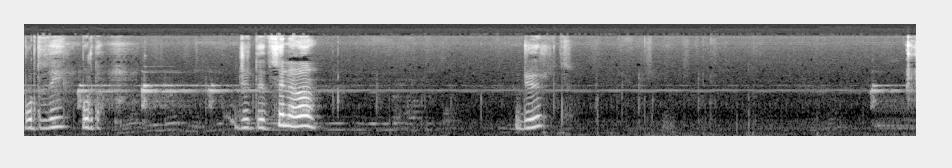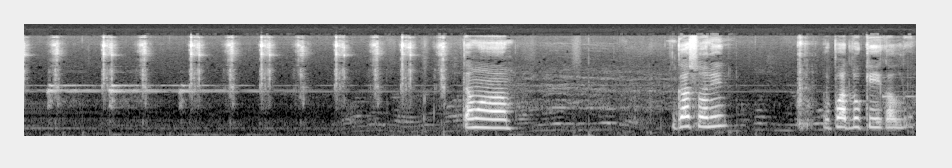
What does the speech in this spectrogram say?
Burada değil, burada. Cırt etsene lan. Cırt. Tamam. Gasolin ve padlock key kaldı.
